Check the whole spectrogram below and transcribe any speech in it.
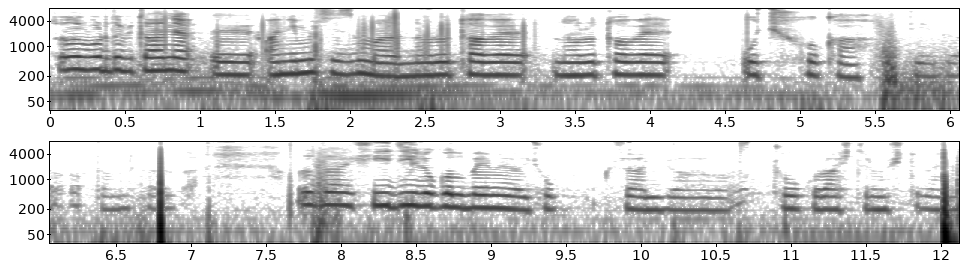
Sonra burada bir tane e, anime çizim var. Naruto ve Naruto ve Uchiha diye bir adamdı galiba. Burada HD logolu BMW çok güzel bir araba. Çok uğraştırmıştı beni.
